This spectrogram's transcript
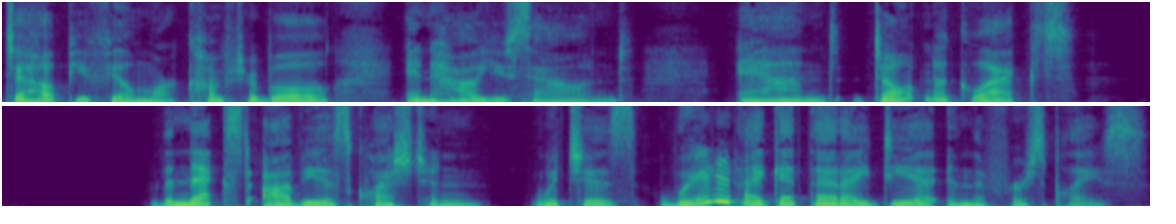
to help you feel more comfortable in how you sound. And don't neglect the next obvious question, which is where did I get that idea in the first place?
